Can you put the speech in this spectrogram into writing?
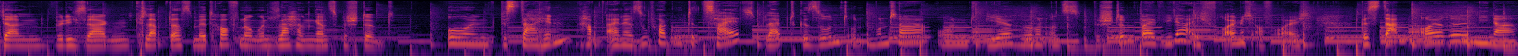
dann würde ich sagen, klappt das mit Hoffnung und Lachen ganz bestimmt. Und bis dahin habt eine super gute Zeit, bleibt gesund und munter und wir hören uns bestimmt bald wieder. Ich freue mich auf euch. Bis dann, eure Nina.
